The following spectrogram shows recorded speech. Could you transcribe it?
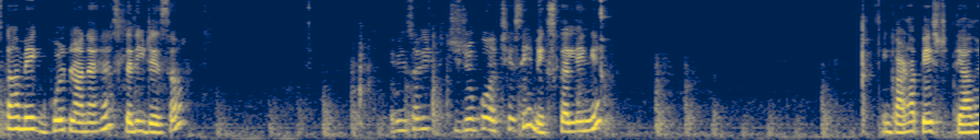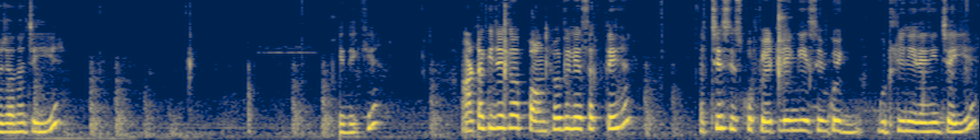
इसका हमें एक घोल बनाना है, स्लरी जैसा। अब इन सभी चीज़ों को अच्छे से मिक्स कर लेंगे। गाढ़ा पेस्ट तैयार हो जाना चाहिए। ये देखिए, आटा की जगह आप कॉर्नफ्लोर भी ले सकते हैं। अच्छे से इसको फेंट लेंगे इसमें कोई गुठली नहीं रहनी चाहिए।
